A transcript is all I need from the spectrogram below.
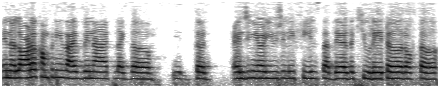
In a lot of companies I've been at, like the the engineer usually feels that they're the curator of the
